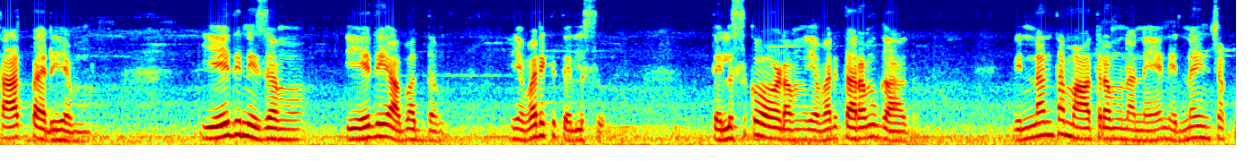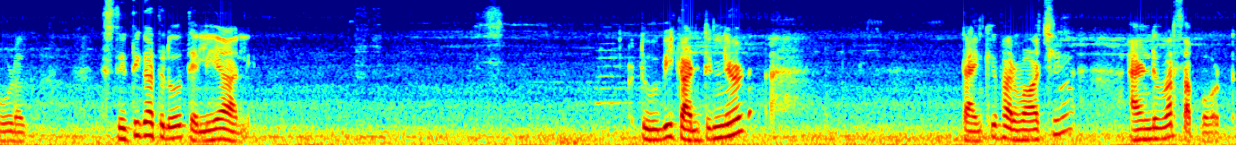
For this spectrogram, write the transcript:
తాత్పర్యం. ఏది నిజము ఏది అబద్ధం ఎవరికి తెలుసు? తెలుసుకోవడం ఎవరి తరము కాదు. విన్నంత మాత్రముననే నిర్ణయించకూడదు. స్థితిగతులు తెలియాలి. To be continued. Thank you for watching and your support.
